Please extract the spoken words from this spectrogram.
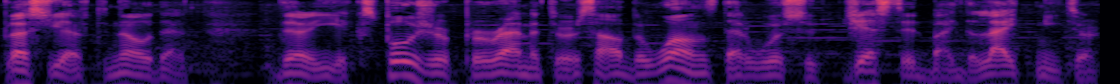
Plus, you have to know that the exposure parameters are the ones that were suggested by the light meter.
